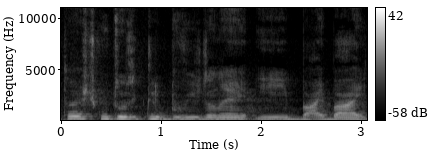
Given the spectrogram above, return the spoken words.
Това е всичко този клип. Довиждане и бай-бай!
